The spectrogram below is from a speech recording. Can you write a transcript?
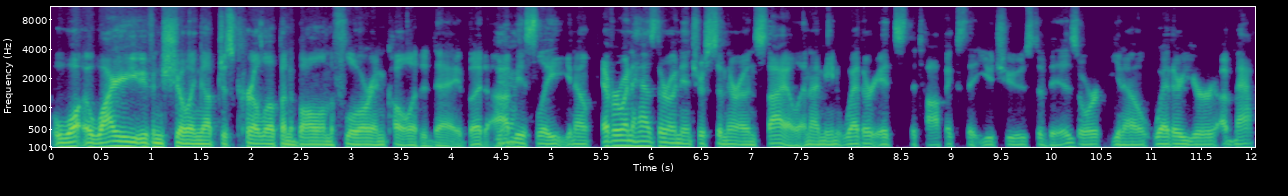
wh- why are you even showing up? Just curl up in a ball on the floor and call it a day. But yeah. obviously, you know, everyone has their own interests and their own style. And I mean, whether it's the topics that you choose to viz, or you know, whether you're a map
